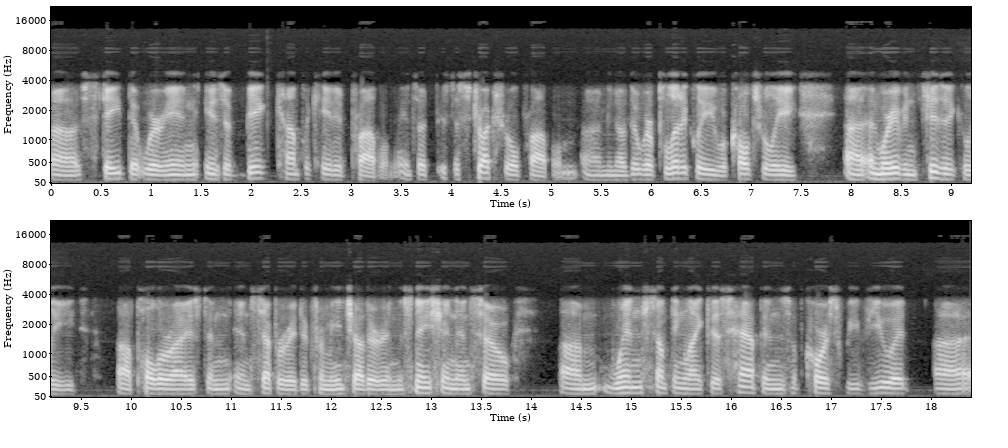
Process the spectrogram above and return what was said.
uh, state that we're in is a big, complicated problem. It's a it's a structural problem. Um, you know that we're politically, we're culturally, uh, and we're even physically uh, polarized and, and separated from each other in this nation. And so, um, when something like this happens, of course, we view it uh,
